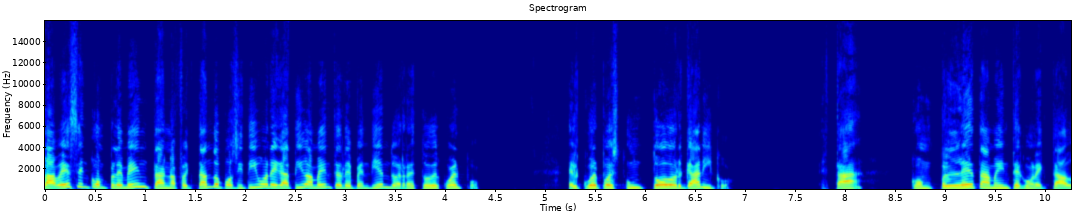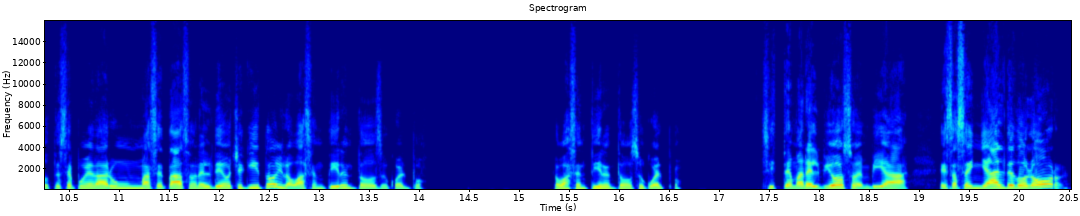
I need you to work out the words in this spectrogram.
la vez se complementan afectando positivo o negativamente dependiendo del resto del cuerpo. El cuerpo es un todo orgánico. Está completamente conectado. Usted se puede dar un macetazo en el dedo chiquito y lo va a sentir en todo su cuerpo. Lo va a sentir en todo su cuerpo. sistema nervioso envía esa señal de dolor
